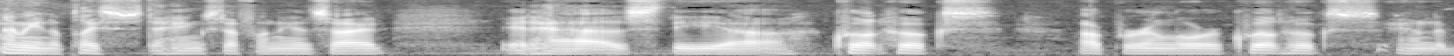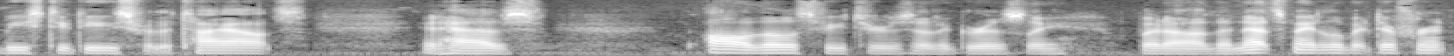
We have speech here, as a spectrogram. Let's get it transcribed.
I mean, the places to hang stuff on the inside. It has the uh, quilt hooks, upper and lower quilt hooks, and the BeastieDs for the tie outs. It has all those features of the Grizzly, but uh, the net's made a little bit different,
